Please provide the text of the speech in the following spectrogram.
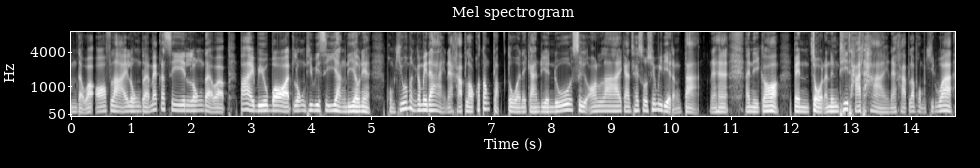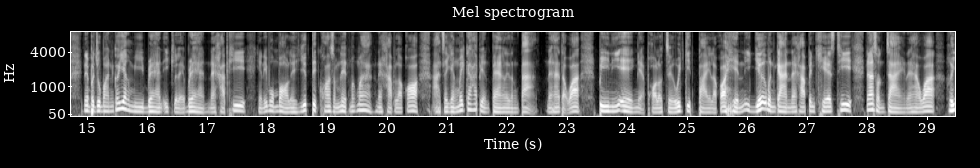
ำแต่ว่าออฟไลน์ ลงแต่แมกกาซีน ลงแต่แบบป้ายบิลบอร์ดลง TVC อย่างเดียวเนี่ยผมคิดว่ามันก็ไม่ได้นะครับเราก็ต้องปรับตัวในการเรียนรู้สื่อออนไลน์การใช้โซเชียลมีเดียต่างๆนะฮะ อันนี้ก็เป็นโจทย์อันนึงที่ท้าทายนะครับ แล้วผมคิดว่าในปัจจุบันก็ยังมีแบรนด์อีกหลาย ๆ แบรนด์นะครับที่อย่างที่ผมบอกเลยยึดติดความสำเร็จมากๆนะครับแล้วก็อาจจะยังไม่กล้าเปลี่ยนแปลงอะไรต่างๆนะฮะแต่ว่าปีนี้เองเนี่ยพอเราเจอวิกฤตไปเราก็เห็นอีกเยอะเหมือนกันนะครับเป็นเคสที่น่าสนใจนะฮะว่าเฮ้ย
